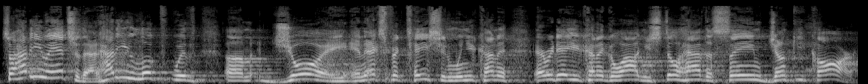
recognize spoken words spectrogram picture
So, how do you answer that? How do you look with um, joy and expectation when you kind of, every day you kind of go out and you still have the same junky car?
